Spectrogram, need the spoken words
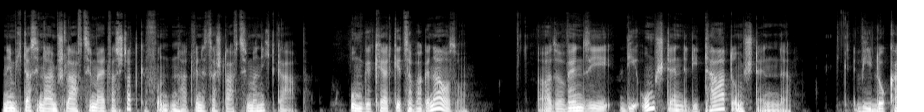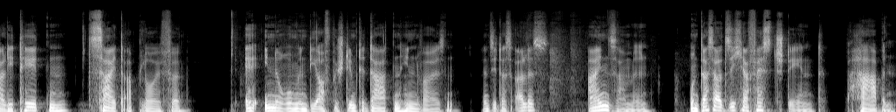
nämlich dass in einem Schlafzimmer etwas stattgefunden hat, wenn es das Schlafzimmer nicht gab. Umgekehrt geht's aber genauso. Also wenn Sie die Umstände, die Tatumstände, wie Lokalitäten, Zeitabläufe, Erinnerungen, die auf bestimmte Daten hinweisen, wenn Sie das alles einsammeln und das als sicher feststehend haben,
